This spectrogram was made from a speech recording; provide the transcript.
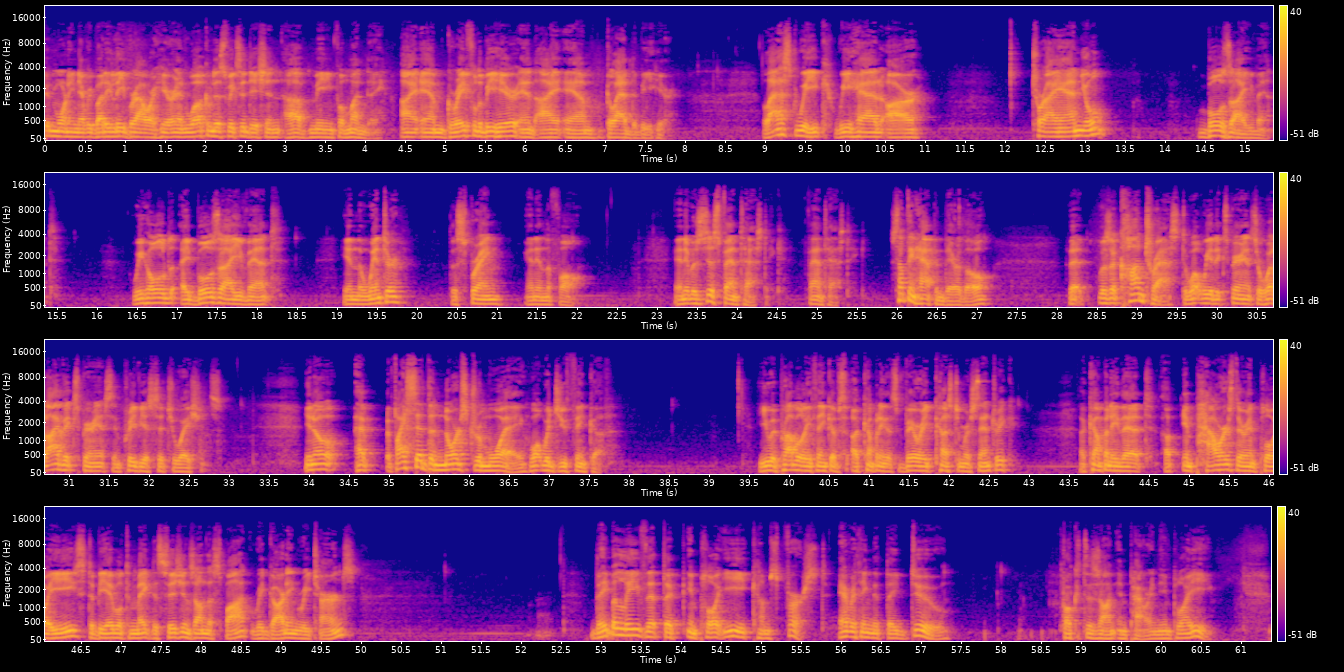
Good morning, everybody. Lee Brower here, and welcome to this week's edition of Meaningful Monday. I am grateful to be here, and I am glad to be here. Last week, we had our triannual bullseye event. We hold a bullseye event in the winter, the spring, and in the fall. And it was just fantastic. Fantastic. Something happened there, though, that was a contrast to what we had experienced or what I've experienced in previous situations. You know, have, if I said the Nordstrom way, what would you think of? You would probably think of a company that's very customer centric, a company that uh, empowers their employees to be able to make decisions on the spot regarding returns. They believe that the employee comes first. Everything that they do focuses on empowering the employee.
